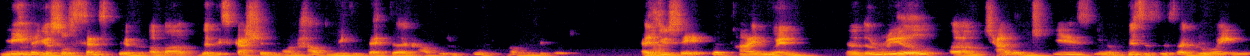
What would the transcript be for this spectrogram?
mean that you're so sensitive about the discussion on how to make it better and how to improve economic integration as yeah. you say, the time when you know, the real um, challenge is, you know, businesses are growing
